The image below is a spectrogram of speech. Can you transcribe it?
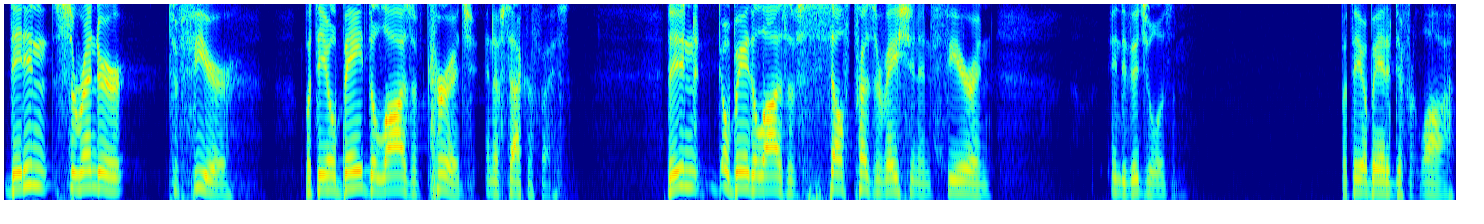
they didn't surrender to fear, but they obeyed the laws of courage and of sacrifice. They didn't obey the laws of self preservation and fear and individualism, but they obeyed a different law.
